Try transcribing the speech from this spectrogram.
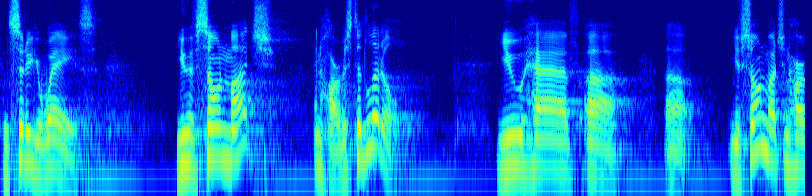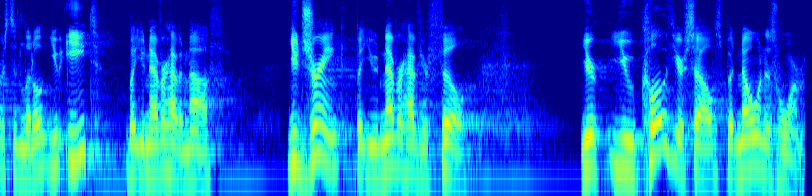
Consider your ways. You have sown much and harvested little. You have uh, uh, you've sown much and harvested little. You eat, but you never have enough. You drink, but you never have your fill. you you clothe yourselves, but no one is warm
